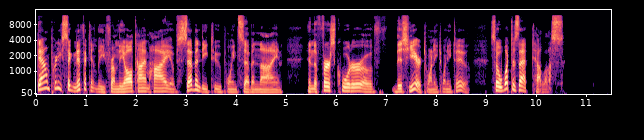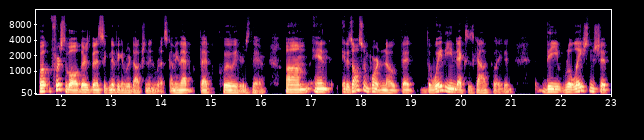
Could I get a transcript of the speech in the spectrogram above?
down pretty significantly from the all time high of 72.79 in the first quarter of this year, 2022. So, what does that tell us? Well, first of all, there's been a significant reduction in risk. I mean, that that clearly is there. Um, and it is also important to note that the way the index is calculated, the relationship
